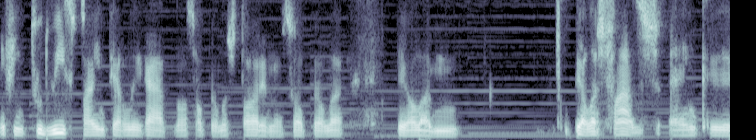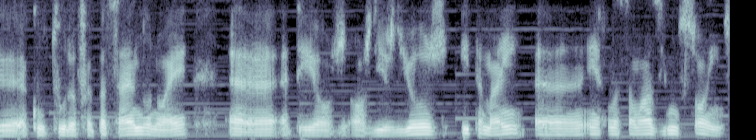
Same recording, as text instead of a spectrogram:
enfim, tudo isso está interligado, não só pela história, não só pela, pela, pelas fases em que a cultura foi passando, não é? Uh, até aos, aos, dias de hoje e também uh, em relação às emoções.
